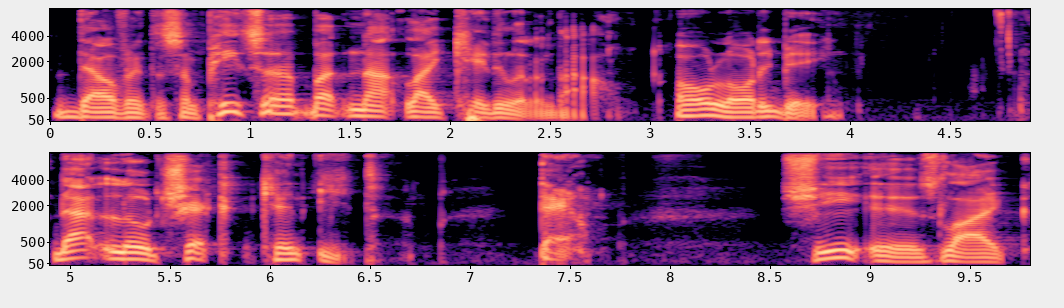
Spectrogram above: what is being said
delve into some pizza, but not like Katie Linendoll. Oh, Lordy B. That little chick can eat. Damn. She is like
